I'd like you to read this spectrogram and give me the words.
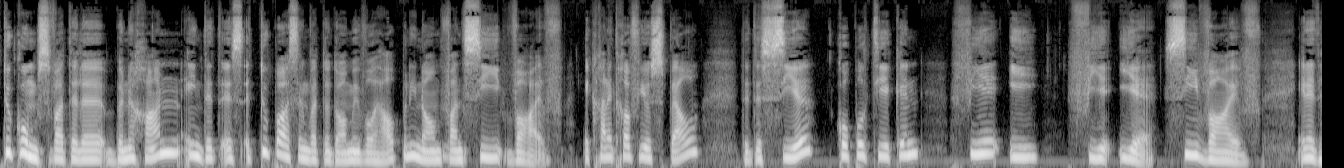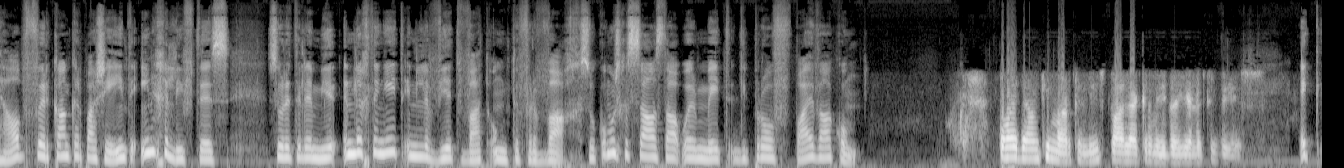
toekoms wat hulle binnegaan en dit is 'n toepassing wat nou daarmee wil help in die naam van C Vive. Ek gaan dit gou vir jou spel. Dit is C koppelteken V I V E Survive en dit help vir kankerpasiënte en geliefdes sodat hulle meer inligting het en hulle weet wat om te verwag. So kom ons gesels daaroor met die prof. Baie welkom. Baie dankie Martelies, baie lekker om hier by julle te wees. Ek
